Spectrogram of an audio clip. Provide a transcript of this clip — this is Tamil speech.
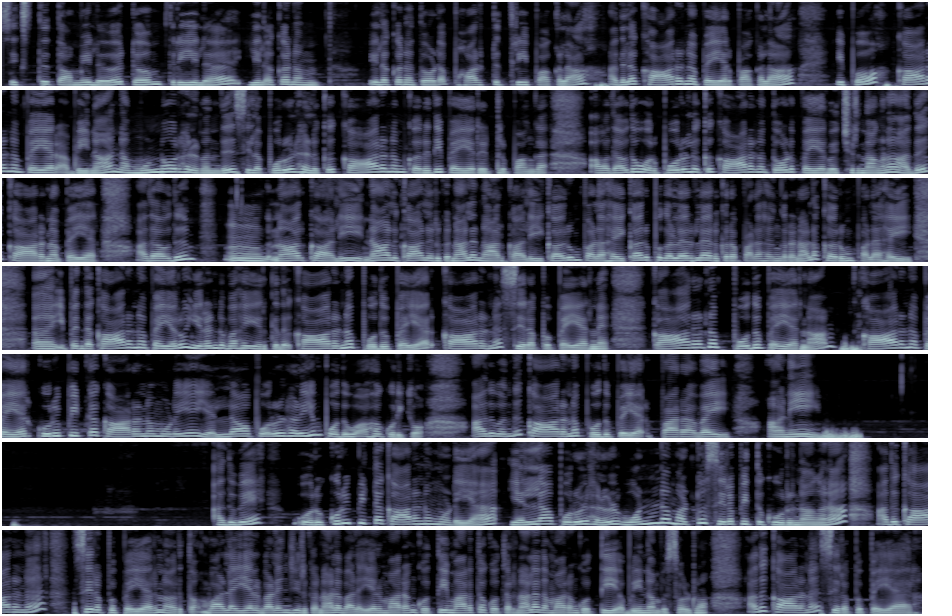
சிக்ஸ்த்து தமிழ் டேர்ம் த்ரீயில் இலக்கணம் இலக்கணத்தோட பார்ட்டு த்ரீ பார்க்கலாம். அதில் காரண பெயர் பார்க்கலாம். இப்போது காரண பெயர் அப்படின்னா நம் முன்னோர்கள் வந்து சில பொருள்களுக்கு காரணம் கருதி பெயரிட்டிருப்பாங்க அதாவது ஒரு பொருளுக்கு காரணத்தோட பெயர் வச்சுருந்தாங்கன்னா அது காரண பெயர். அதாவது நாற்காலி நாலு கால் இருக்கனால நாற்காலி கரும்பலகை கருப்பு கலரில் இருக்கிற பலகைங்கிறனால கரும்பலகை இப்போ இந்த காரண பெயரும் இரண்டு வகை இருக்குது. காரண பொது பெயர் காரண சிறப்பு பெயர். பெயர்னு. காரண பொது பெயர்னா காரண பெயர் குறிப்பிட்ட காரணமுடைய எல்லா பொருள்களையும் பொதுவாக குறிக்கும். அது வந்து காரண பொது பெயர். பறவை அணி அதுவே ஒரு குறிப்பிட்ட காரணமுடைய எல்லா பொருள்களுள் ஒன்றை மட்டும் சிறப்பித்து கூறுனாங்கன்னா அது காரண சிறப்பு பெயர்னு அர்த்தம். வளையல் வளைஞ்சிருக்கனால வளையல் மரம் கொத்தி மரத்தை கொத்துறதுனால அதை மரம் கொத்தி அப்படின்னு நம்ம சொல்கிறோம் அது காரண சிறப்பு பெயர்.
